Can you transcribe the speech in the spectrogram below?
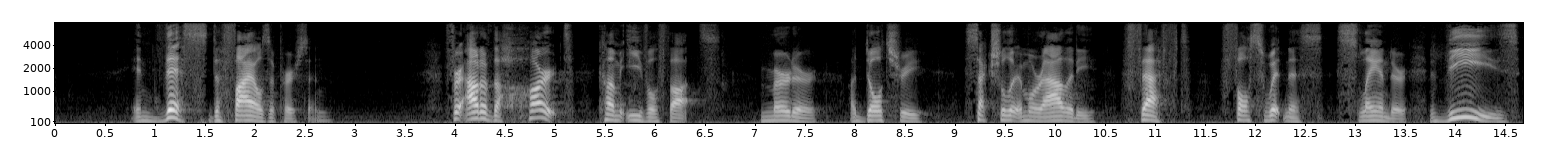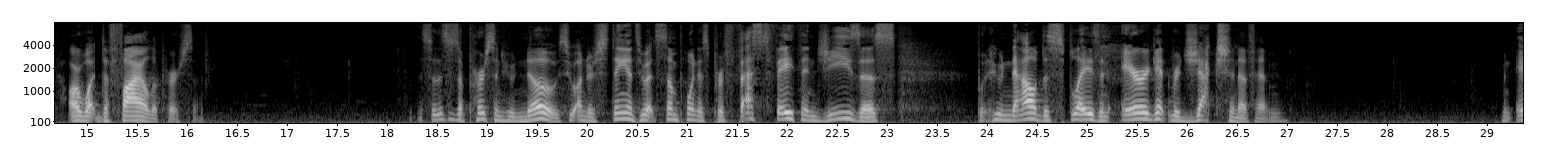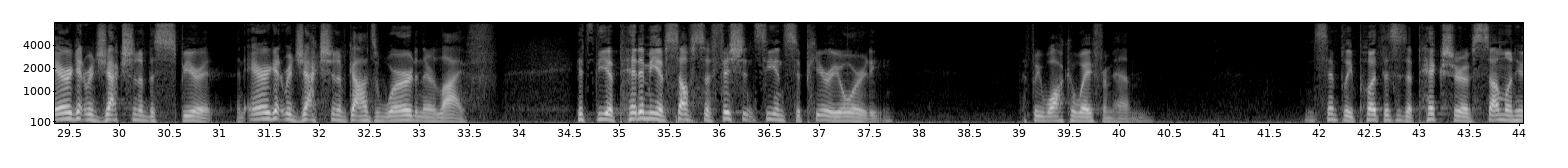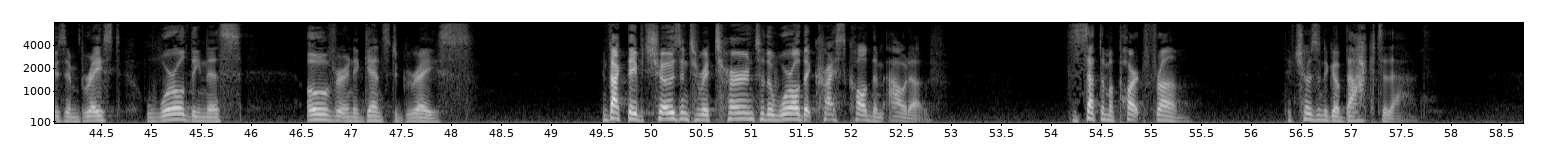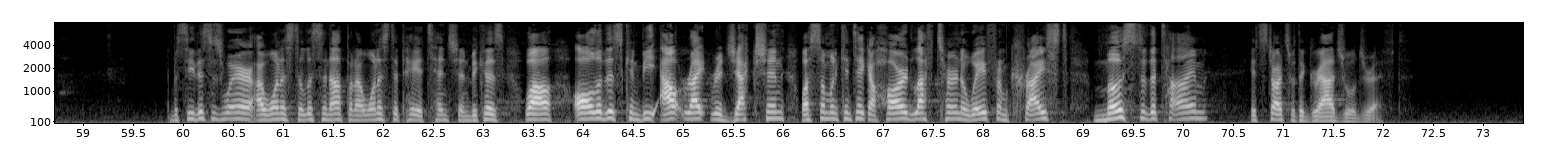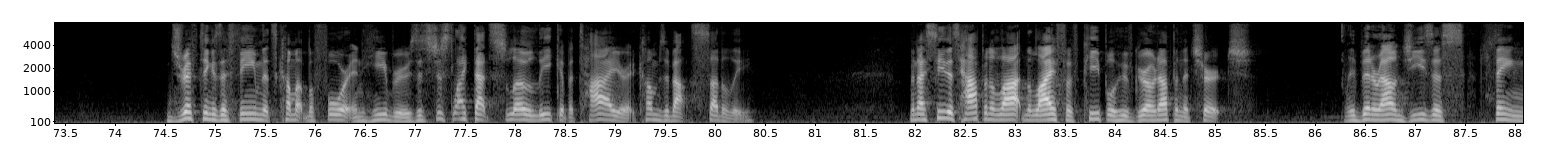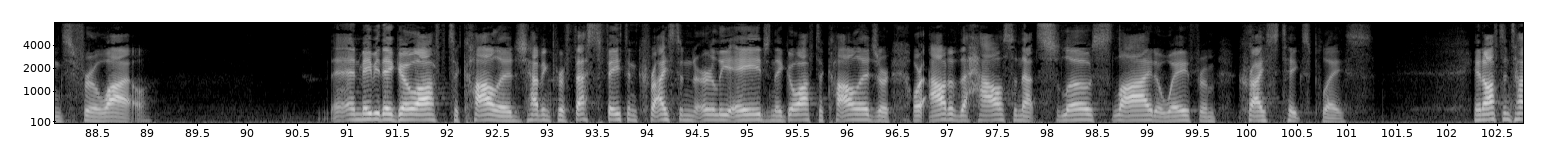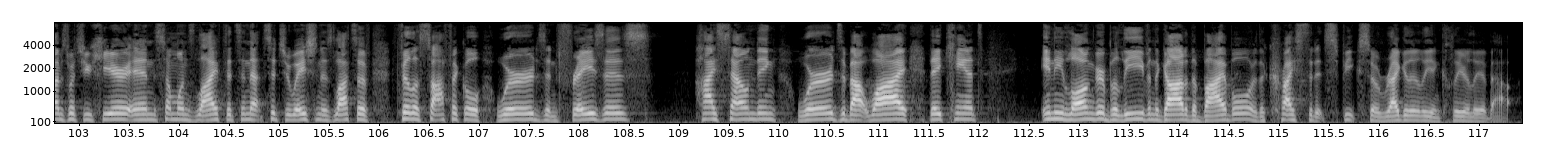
and this defiles a person. For out of the heart come evil thoughts, murder, adultery, sexual immorality, theft, false witness, slander. These are what defile a person. So, this is a person who knows, who understands, who at some point has professed faith in Jesus, but who now displays an arrogant rejection of him an arrogant rejection of the Spirit, an arrogant rejection of God's word in their life. It's the epitome of self sufficiency and superiority if we walk away from Him. And simply put, this is a picture of someone who's embraced worldliness over and against grace. In fact, they've chosen to return to the world that Christ called them out of, to set them apart from. They've chosen to go back to that. But see, this is where I want us to listen up and I want us to pay attention because while all of this can be outright rejection, while someone can take a hard left turn away from Christ, most of the time it starts with a gradual drift. Drifting is a theme that's come up before in Hebrews. It's just like that slow leak of a tire, it comes about subtly. And I see this happen a lot in the life of people who've grown up in the church. They've been around Jesus things for a while. And maybe they go off to college having professed faith in Christ at an early age, and they go off to college or, or out of the house, and that slow slide away from Christ takes place. And oftentimes, what you hear in someone's life that's in that situation is lots of philosophical words and phrases, high sounding words about why they can't any longer believe in the God of the Bible or the Christ that it speaks so regularly and clearly about.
